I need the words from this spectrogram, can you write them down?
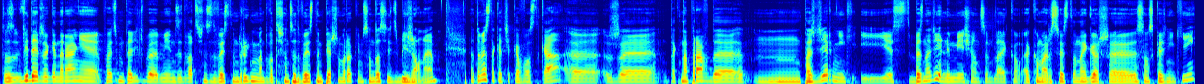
to widać, że generalnie powiedzmy te liczby między 2022 a 2021 rokiem są dosyć zbliżone. Natomiast taka ciekawostka, e, że tak naprawdę mm, październik jest beznadziejnym miesiącem dla e-commerce, jest to najgorsze są wskaźniki,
